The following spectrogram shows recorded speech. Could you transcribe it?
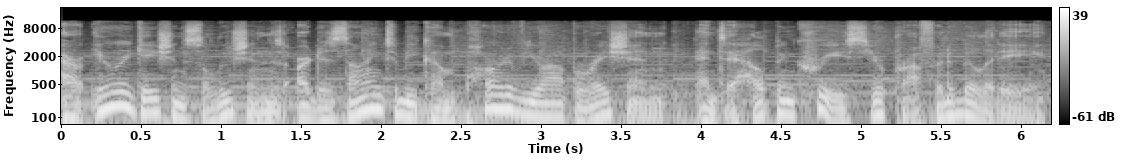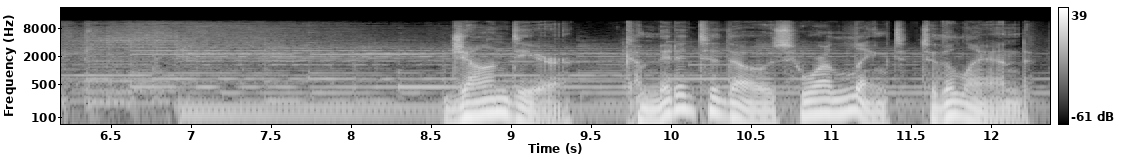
Our irrigation solutions are designed to become part of your operation and to help increase your profitability. John Deere, committed to those who are linked to the land.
